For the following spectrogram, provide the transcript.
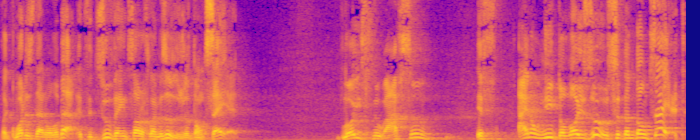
Like, what is that all about? If it's zuve ein tzarech loimarzu, just don't say it. Loisnu afsu? If I don't need the loizu, so then don't say it.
